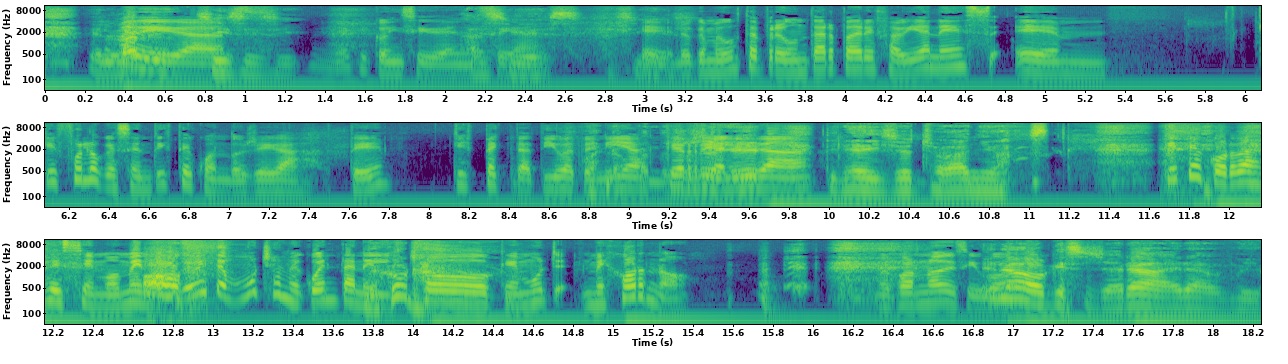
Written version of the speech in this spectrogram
El No barrio- me digas. sí, sí, sí. Mira qué coincidencia. Así es, así Eh, es. Lo que me gusta preguntar, padre Fabián, es eh, ¿qué fue lo que sentiste cuando llegaste? ¿Qué expectativa Bueno, tenías? ¿Qué llegué, realidad? tenía 18 años. ¿Qué te acordás de ese momento? Muchos me cuentan el Mejor no. choque, mucho- mejor no. Mejor no decir vos. No, qué sé yo, era, era, muy,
